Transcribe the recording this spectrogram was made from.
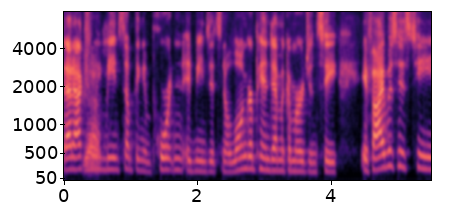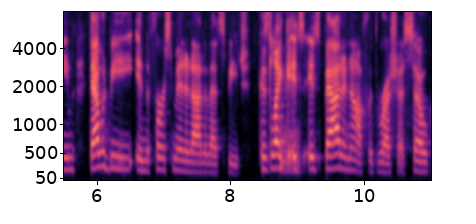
That actually Yes. means something important. It means it's no longer pandemic emergency. If I was his team, that would be in the first minute out of that speech because, like, Mhm. it's it's bad enough with Russia. So,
